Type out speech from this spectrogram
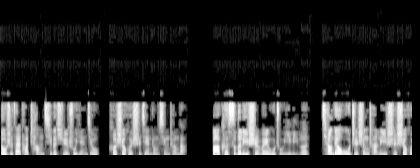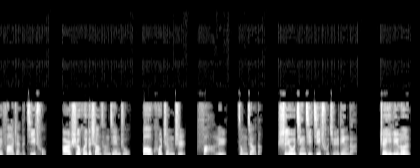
都是在他长期的学术研究和社会实践中形成的。马克思的历史唯物主义理论。强调物质生产力是社会发展的基础，而社会的上层建筑，包括政治、法律、宗教等，是由经济基础决定的。这一理论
